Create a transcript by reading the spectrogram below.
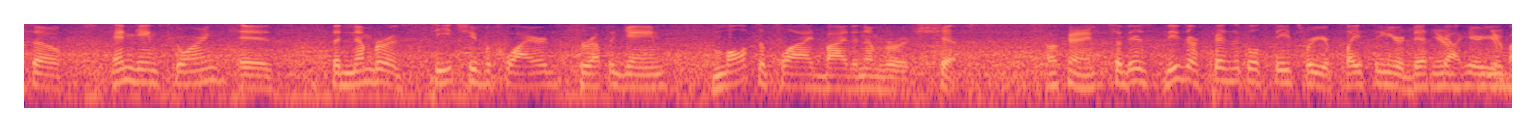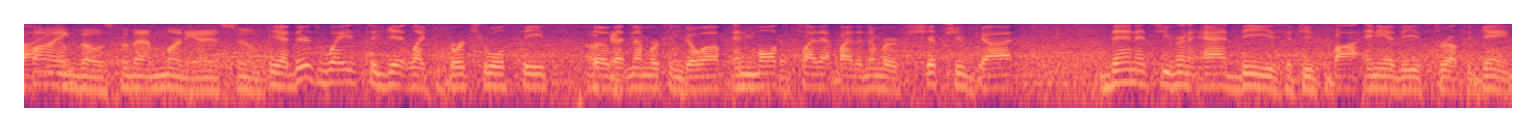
So, end-game scoring is the number of seats you've acquired throughout the game multiplied by the number of ships. Okay. So there's these are physical seats where you're placing your disc You're, out here. You're, you're buying, them. those for that money, I assume. Yeah, there's ways to get like virtual seats so Okay. that number can go up and multiply that by the number of ships you've got. Then it's you're going to add these if you've bought any of these throughout the game.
